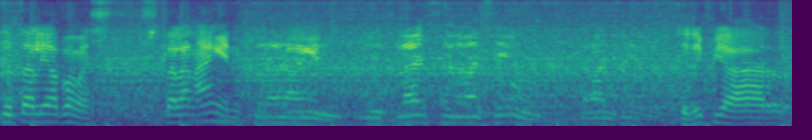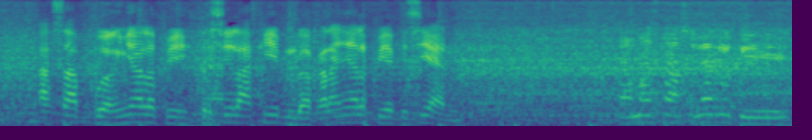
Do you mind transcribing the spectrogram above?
Ini lihat apa mas? Setelan angin? Setelan angin, setelan, setelan CO, setelan CO. Jadi biar asap buangnya lebih bersih lagi, pembakarannya lebih efisien. Sama stasioner lebih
